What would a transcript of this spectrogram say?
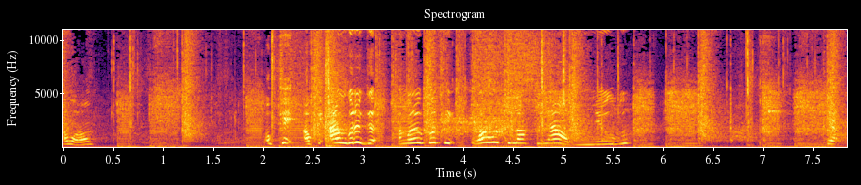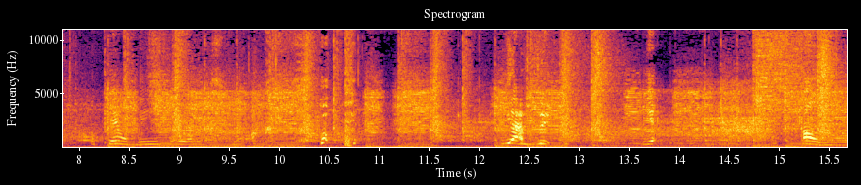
Hello. Okay, okay, I'm gonna go. I'm gonna go to. Why would you knock me out, noob? Okay, okay, I'll be Yeah, but, yeah. Oh no.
